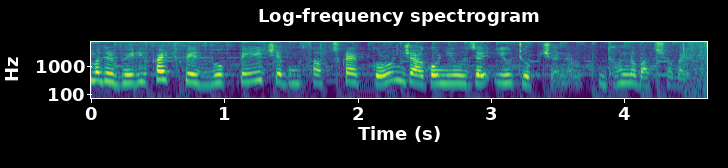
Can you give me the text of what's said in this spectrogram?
আমাদের ভেরিফাইড ফেসবুক পেজ এবং সাবস্ক্রাইব করুন জাগো নিউজের ইউটিউব চ্যানেল ধন্যবাদ সবাইকে।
